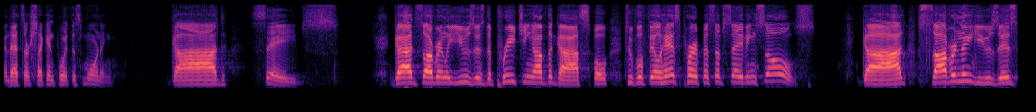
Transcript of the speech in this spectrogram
And that's our second point this morning. God saves. God sovereignly uses the preaching of the gospel to fulfill his purpose of saving souls. God sovereignly uses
